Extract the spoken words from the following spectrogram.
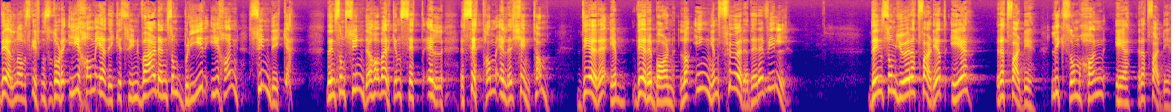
delen av Skriften så står det, i ham er det ikke synd. Hver den som blir i han, synder ikke. Den som synder, har verken sett, eller, sett ham eller kjent ham. Dere er dere barn, la ingen føre dere vill. Den som gjør rettferdighet, er rettferdig, liksom han er rettferdig.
